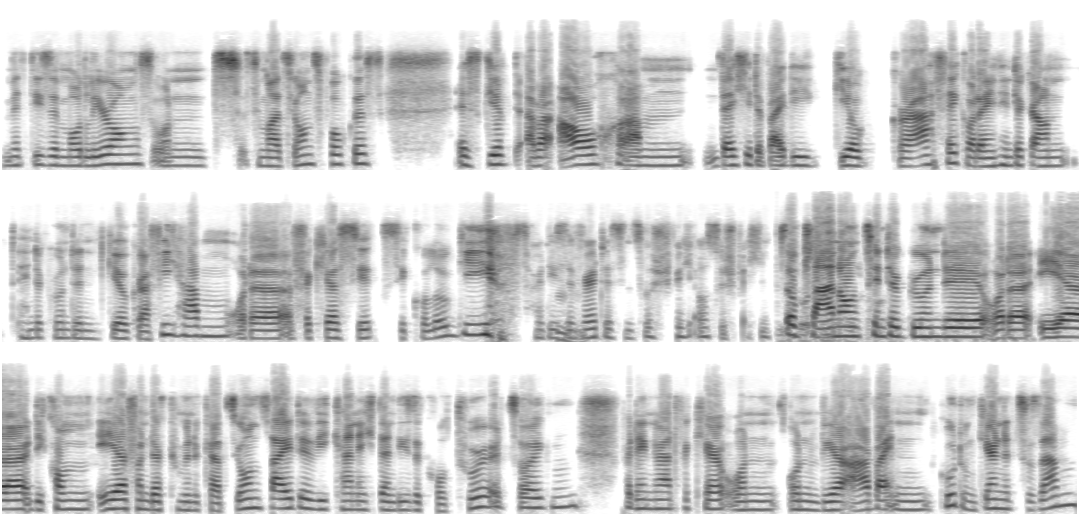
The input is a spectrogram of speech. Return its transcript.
mit diesem Modellierungs- und Simulationsfokus. Es gibt aber auch ähm, welche dabei, die Geografik oder einen Hintergrund, Hintergrund in Geografie haben oder Verkehrspsychologie. Sorry, diese mhm. Wörter sind so schwierig auszusprechen. So Planungshintergründe oder eher, die kommen eher von der Kommunikationsseite. Wie kann ich dann diese Kultur erzeugen für den Radverkehr? Und, und wir arbeiten gut und gerne zusammen.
